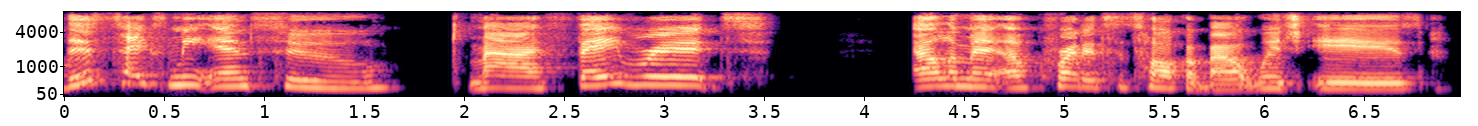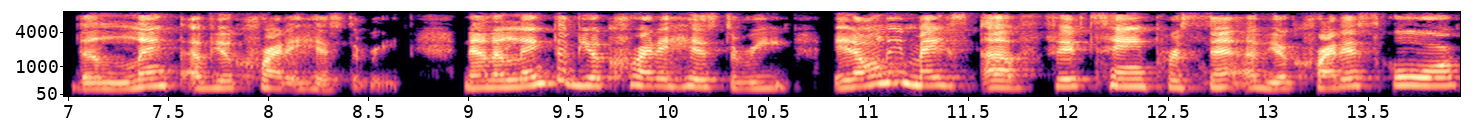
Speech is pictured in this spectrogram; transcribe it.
This takes me into my favorite element of credit to talk about, which is the length of your credit history. Now, the length of your credit history, it only makes up 15% of your credit score,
